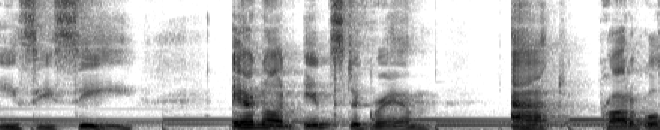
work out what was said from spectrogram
ECC and on Instagram at prodigal.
